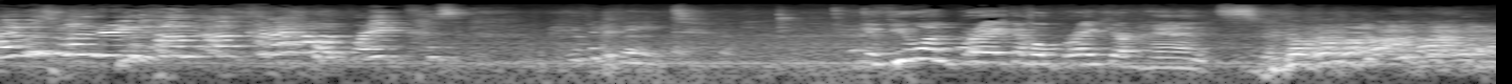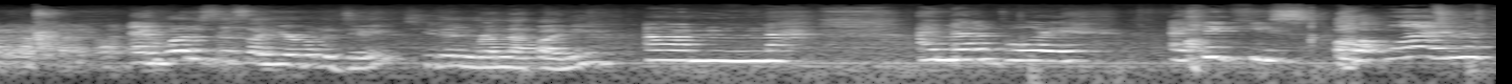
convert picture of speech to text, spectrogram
I was wondering, um, uh, could I have a break? Because I have a date. If you want break, I will break your hands. And what is this I hear about a date? You didn't run that by me. Um, I met a boy. I think he's Oh. one.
